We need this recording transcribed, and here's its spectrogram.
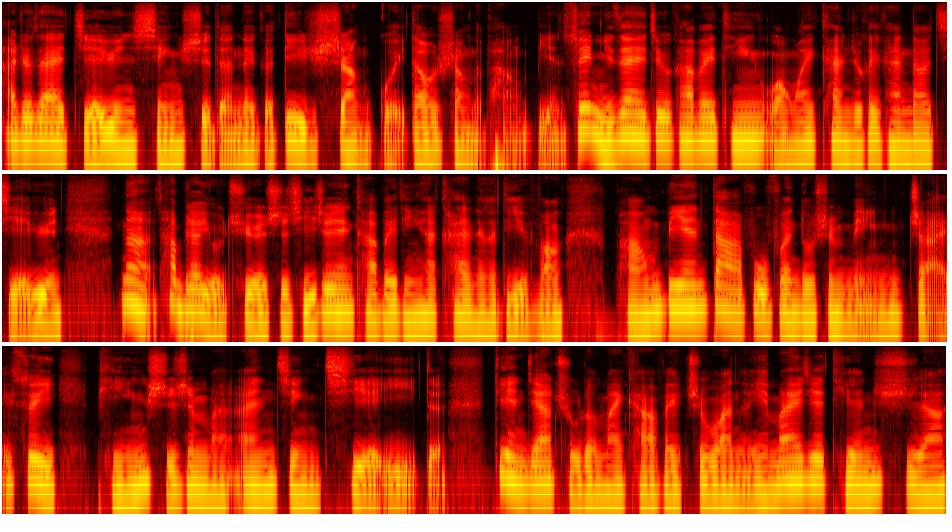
它就在捷运行驶的那个地上轨道上的旁边，所以你在这个咖啡厅往外看就可以看到捷运。那它比较有趣的是，其实这间咖啡厅它开的那个地方旁边大部分都是民宅，所以平时是蛮安静惬意的。店家除了卖咖啡之外呢，也卖一些甜食啊。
